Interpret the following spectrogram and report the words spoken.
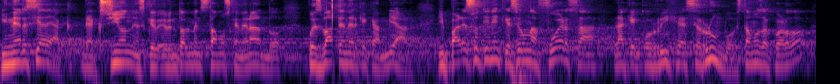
inercia de, ac- de acciones que eventualmente estamos generando, pues va a tener que cambiar. Y para eso tiene que ser una fuerza la que corrija ese rumbo. ¿Estamos de acuerdo?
